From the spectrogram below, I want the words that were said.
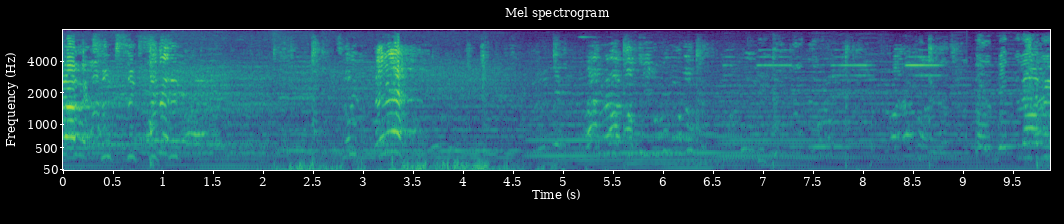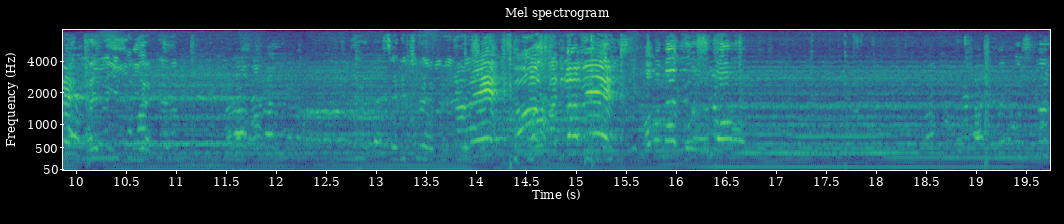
Yapıştır abi. Sık sık sık sık. Sık. Nereye? Bekle abi. Elini kapatmayalım. Sen içine yapıyorsun. Abi. Aa, Kadir abi. Ama ben koşuyorum. Ben koşuyorum.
